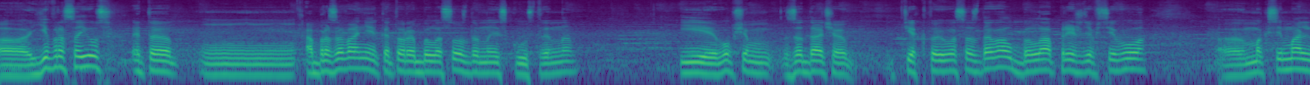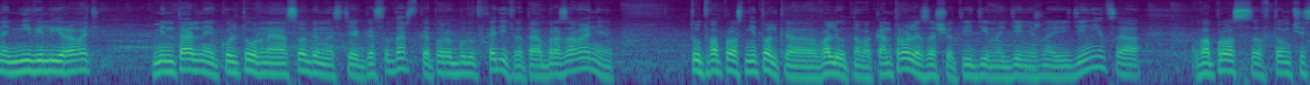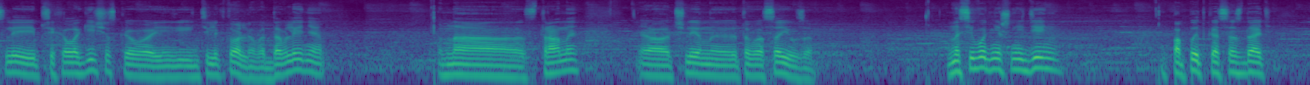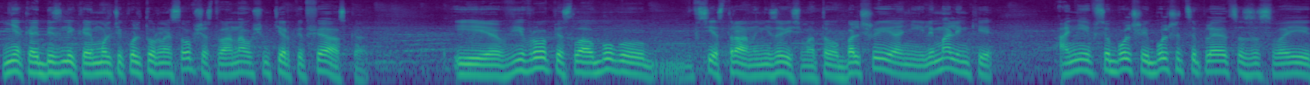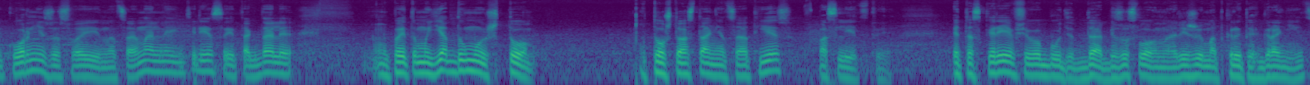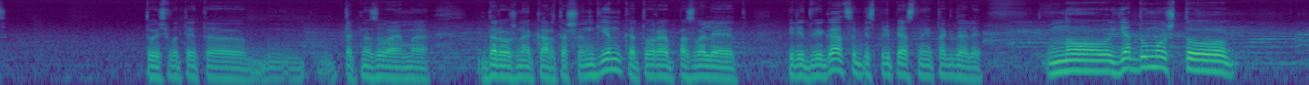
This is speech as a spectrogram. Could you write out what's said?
Э, Евросоюз – это образование, которое было создано искусственно. И, в общем, задача тех, кто его создавал, была прежде всего э, максимально нивелировать ментальные и культурные особенности государств, которые будут входить в это образование. Тут вопрос не только валютного контроля за счет единой денежной единицы, а вопрос в том числе и психологического, и интеллектуального давления на страны, э, члены этого союза. На сегодняшний день попытка создать некое безликое мультикультурное сообщество, она, в общем, терпит фиаско. И в Европе, слава богу, все страны, независимо от того, большие они или маленькие, они все больше и больше цепляются за свои корни, за свои национальные интересы и так далее. Поэтому я думаю, что то, что останется от ЕС впоследствии, это, скорее всего, будет, да, безусловно, режим открытых границ. То есть вот это так называемая дорожная карта Шенген, которая позволяет передвигаться беспрепятственно и так далее. Но я думаю, что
